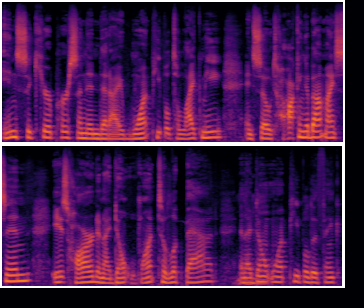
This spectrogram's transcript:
insecure person in that I want people to like me. And so talking about my sin is hard and I don't want to look bad. And I don't want people to think,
